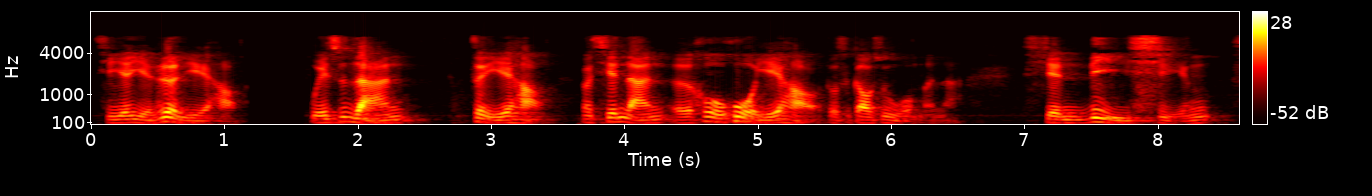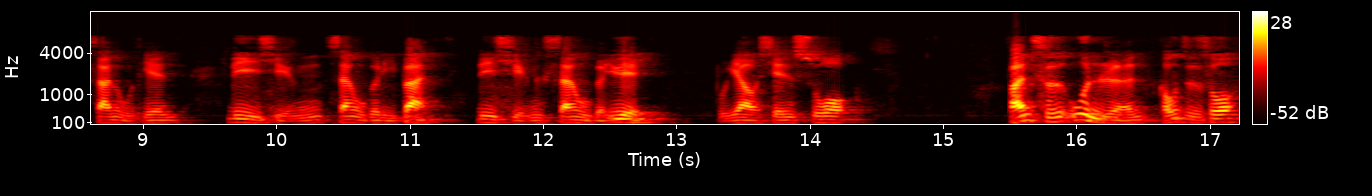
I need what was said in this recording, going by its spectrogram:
其言也任也好，为之然这也好，那先然而后获也好，都是告诉我们呐，先例行三五天，例行三五个礼拜，例行三五个月，不要先说。凡辞问人，孔子说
